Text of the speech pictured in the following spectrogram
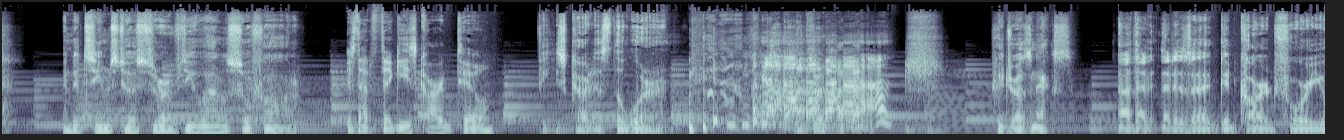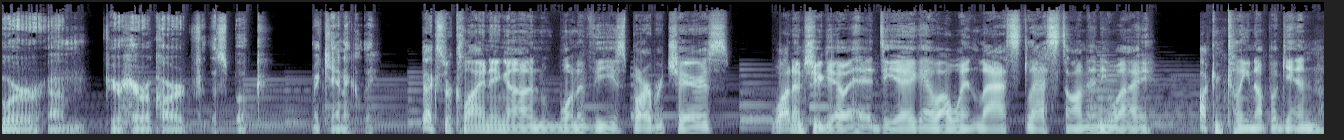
and it seems to have served you well so far. Is that Figgy's card too? Figgy's card is the worm. Who draws next? Uh, that that is a good card for your um, for your hero card for this book, mechanically. Vec's reclining on one of these barber chairs. Why don't you go ahead, Diego? I went last last time anyway. I can clean up again.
